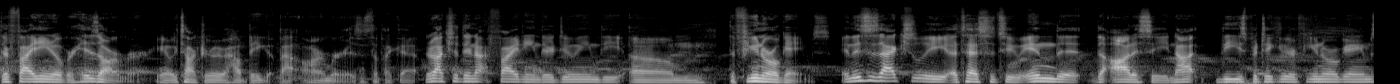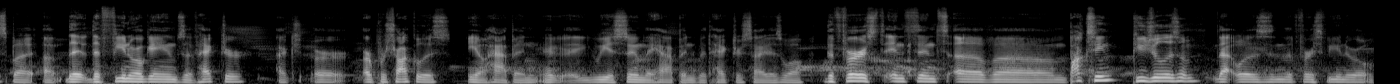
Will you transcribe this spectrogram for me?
They're fighting over his armor. You know, we talked earlier how big about armor is and stuff like that. No, actually they're not fighting, they're doing the um the funeral games. And this is actually attested to in the the Odyssey, not these particular funeral games, but uh, the the funeral games of Hector or or Patroclus, you know, happen. Uh, We assume they happened with Hector's side as well. The first instance of um, boxing, pugilism, that was in the first funeral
